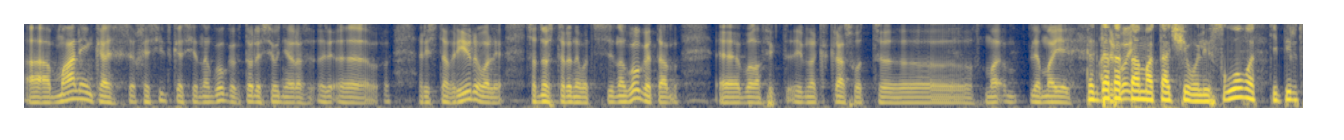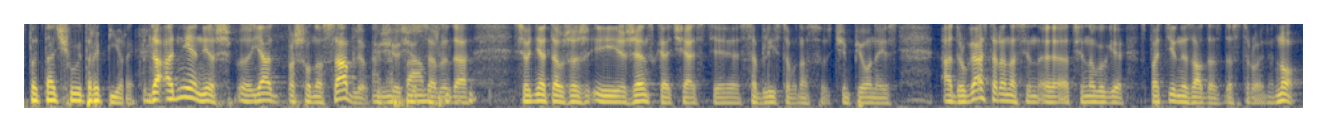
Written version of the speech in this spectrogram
а, маленькая хасидская синагога, которую сегодня э, реставрировали. С одной стороны, вот синагога там э, была именно как раз вот э, для моей. Когда-то а другой... там оттачивали слово, теперь тут оттачивают рапиры. Да, а не, не, я пошел на саблю, а, еще, на еще саблю, да. Сегодня это уже и женская часть саблистов у нас чемпионы есть. А другая сторона от синагоги спортивный зал достроен. Но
